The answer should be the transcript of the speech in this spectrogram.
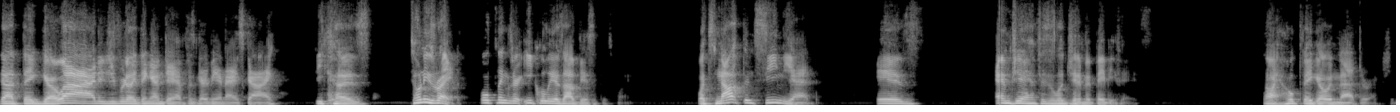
that they go, ah, did you really think MJF is going to be a nice guy? Because Tony's right. Both things are equally as obvious at this point. What's not been seen yet is MJF is a legitimate babyface. So I hope they go in that direction.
